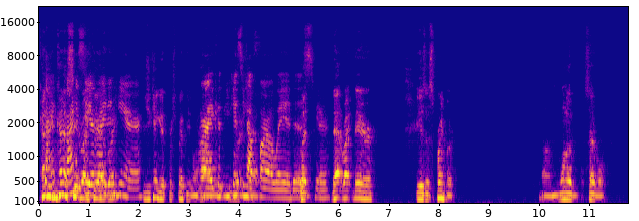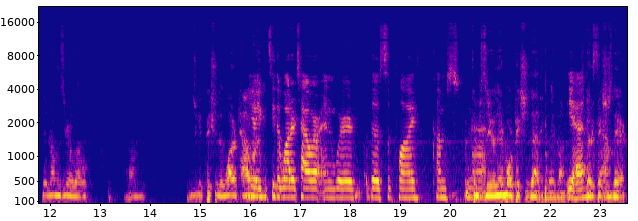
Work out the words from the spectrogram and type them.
Kind of, you can kind of see it right there, right right? in here. But you can't get a perspective on how Right, because you can't see how at. far away it is But- here. That right there is a sprinkler. Um, one of several that are on the zero level. Um, there's a good picture of the water tower. Yeah, you can see the water tower and where the supply comes from comes that. through. And there are more pictures of that I think later on. Yeah, I better think so. pictures there.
